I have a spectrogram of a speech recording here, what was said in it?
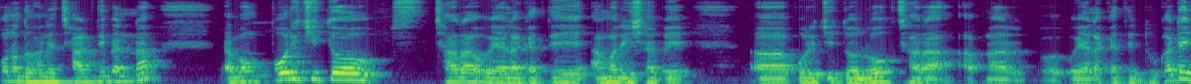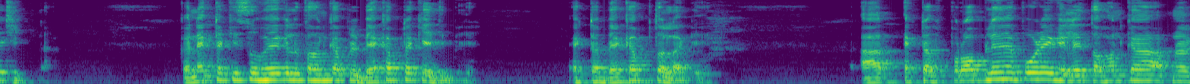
কোনো ধরনের ছাড় দিবেন না এবং পরিচিত ছাড়া ওই এলাকাতে আমার হিসাবে পরিচিত লোক ছাড়া আপনার ওই এলাকাতে ঢোকাটাই ঠিক না। কারণ একটা কিছু হয়ে গেলে তখন আপনি ব্যাকআপটা কে দিবে? একটা ব্যাকআপ তো লাগে। আর একটা প্রবলেমে পড়ে গেলে তখনকার আপনার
